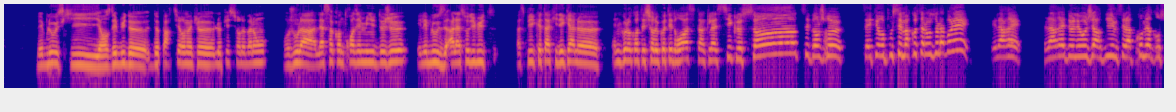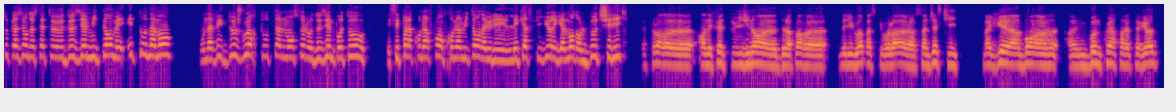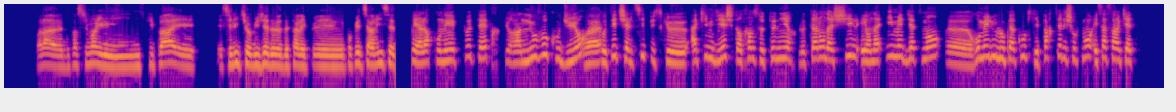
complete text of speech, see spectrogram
les Blues qui en ce début de de partie remettent le, le pied sur le ballon. On joue la la 53e minute de jeu et les Blues à l'assaut du but. Aspilicueta qui décale euh, N'Golo Kanté sur le côté droit, c'est un classique, le centre, c'est dangereux. Ça a été repoussé, Marcos Alonso l'a volé et l'arrêt. L'arrêt de Léo Jardim, c'est la première grosse occasion de cette euh, deuxième mi-temps, mais étonnamment, on avait deux joueurs totalement seuls au deuxième poteau. Et c'est pas la première fois en première mi-temps, on a eu les, les cas de également dans le dos de Chelik. Il va falloir euh, en effet être plus vigilant euh, de la part des Lillois parce que voilà Sanchez qui malgré un bon un- une bonne première période voilà euh, défensivement il, il, suit pas et, et c'est lui qui est obligé de, de faire les, les pompiers de service et Et alors qu'on est peut-être sur un nouveau coup dur Ouais. côté Chelsea puisque Hakim Ziyech est en train de se tenir le talon d'Achille et on a immédiatement euh, Romelu Lukaku qui est parti à l'échauffement et ça ça inquiète.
